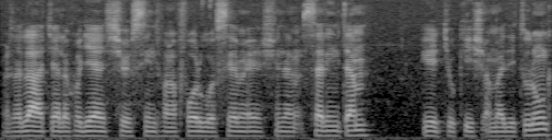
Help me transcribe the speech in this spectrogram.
Mert ha látjátok, hogy első szint van a forgószélben, és szerintem írtjuk is, ameddig tudunk.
